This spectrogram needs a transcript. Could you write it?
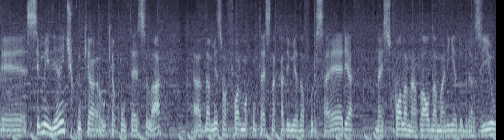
É semelhante com o que, o que acontece lá, ah, da mesma forma acontece na Academia da Força Aérea, na Escola Naval da Marinha do Brasil,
